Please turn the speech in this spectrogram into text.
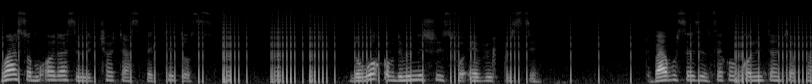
while some others in the church are spectators. Ministry is for every Christian. The Bible says in 2 Corinthians chapter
